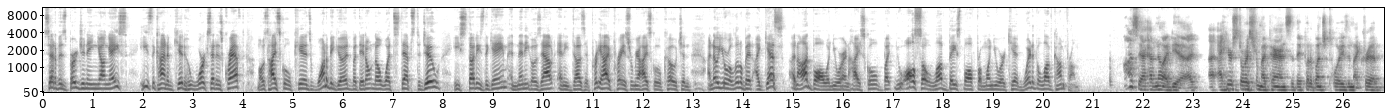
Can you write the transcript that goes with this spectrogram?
said of his burgeoning young ace, He's the kind of kid who works at his craft. Most high school kids want to be good, but they don't know what steps to do. He studies the game and then he goes out and he does it. Pretty high praise from your high school coach. And I know you were a little bit, I guess, an oddball when you were in high school, but you also loved baseball from when you were a kid. Where did the love come from? Honestly, I have no idea. I, I hear stories from my parents that they put a bunch of toys in my crib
